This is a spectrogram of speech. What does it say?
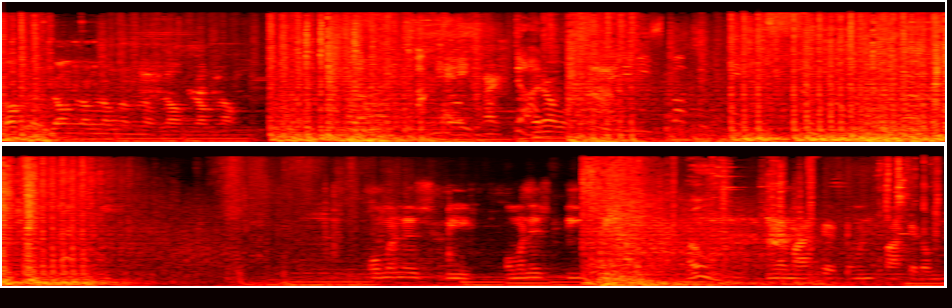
Long, long, long, long, long, long, long, long, long. Okay. Nice. Done. Pero- Enemy spotted. Omen is B. Omen is B. Oh. Near market. Omen market. Omen.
